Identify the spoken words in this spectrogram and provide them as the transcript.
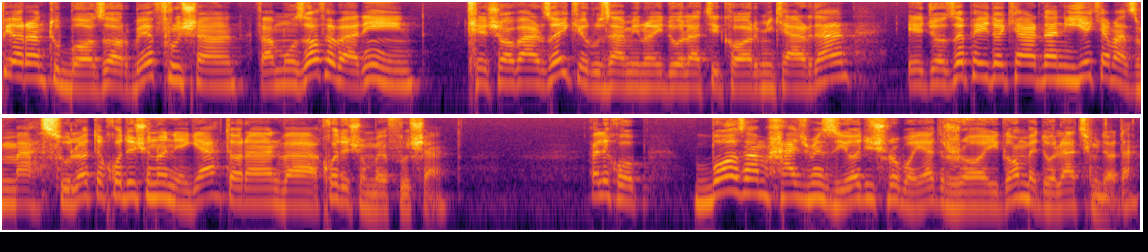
بیارن تو بازار بفروشن و مضاف بر این کشاورزایی که رو زمین های دولتی کار می‌کردن اجازه پیدا کردن یکم از محصولات خودشون رو نگه دارن و خودشون بفروشن. ولی خب بازم حجم زیادیش رو باید رایگان به دولت می‌دادن.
